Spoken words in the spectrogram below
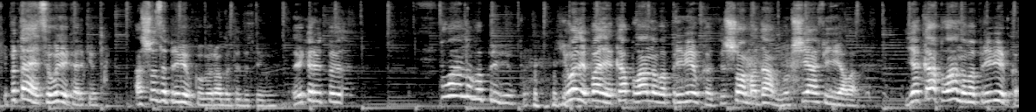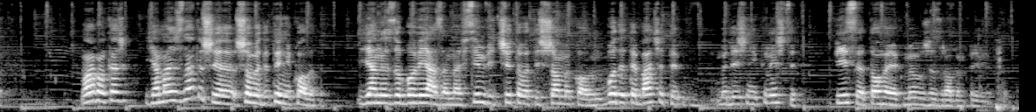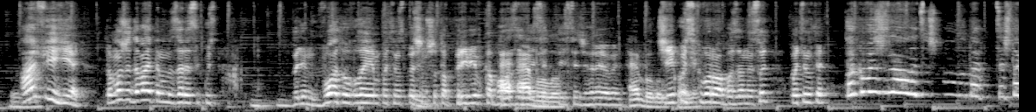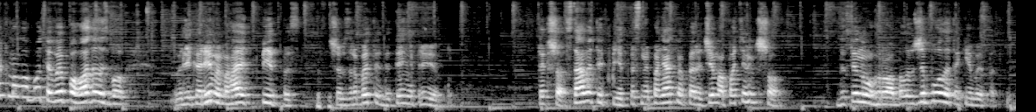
І питається у лікарки, а що за прививку ви робите дитині? Лікар відповідає. Планова прививка. Йолі палі, яка планова прививка? Ти що, мадам, вообще офігела? Яка планова прививка? Мама каже, я маю знати, що, я, що ви дитині колите. Я не зобов'язана всім відчитувати, що ми колимо. Будете бачити в медичній книжці після того, як ми вже зробимо прививку. Офігеть! То може давайте ми зараз якусь блін, воду влиємо, потім спишемо, що то прививка була за Е, 10 еболу. тисяч гривень. Еболу Чи якусь хворобу занесуть, потім кажуть, так ви ж знали, це ж мало так, це ж так мало бути. Ви погодились, бо лікарі вимагають підпис, щоб зробити дитині прививку. Так що, ставити підпис, непонятно перед чим, а потім що? Дитину угробили, вже були такі випадки.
